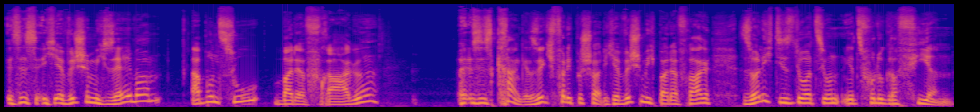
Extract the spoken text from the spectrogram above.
es ist, ich erwische mich selber ab und zu bei der Frage, es ist krank, es ist wirklich völlig bescheuert. Ich erwische mich bei der Frage, soll ich die Situation jetzt fotografieren,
